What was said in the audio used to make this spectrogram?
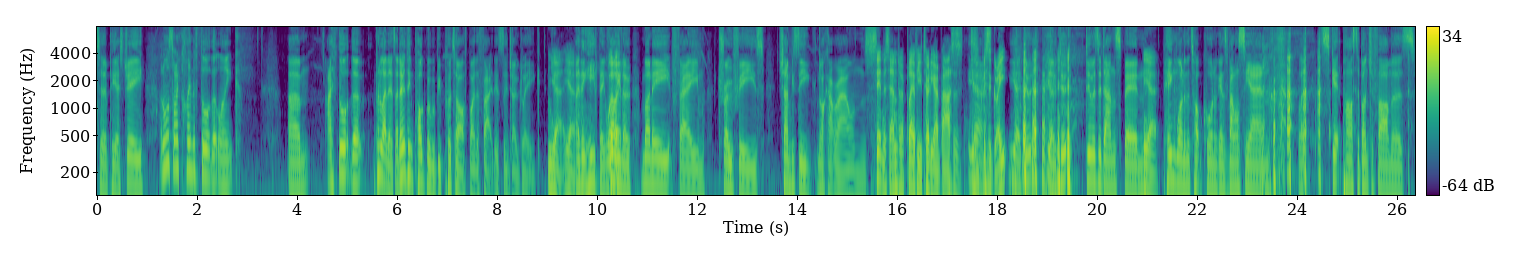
to PSG, and also I kind of thought that like, um, I thought that put it like this: I don't think Pogba would be put off by the fact it's the joke league. Yeah, yeah. I think he'd think, Love well, it. you know, money, fame, trophies, Champions League knockout rounds. Sit in the centre, play a few thirty-yard passes. This, Yeah. is, this is great. Yeah, do you know, do, do a Zidane spin, Yeah. ping one in the top corner against Valenciennes, like skip past a bunch of farmers,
